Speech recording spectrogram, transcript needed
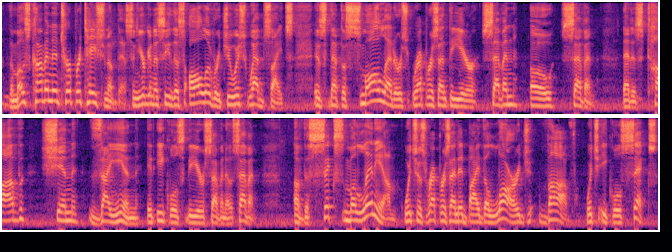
The most common interpretation of this, and you're going to see this all over Jewish websites, is that the small letters represent the year 707. That is Tav Shin Zayin. It equals the year 707. Of the sixth millennium, which is represented by the large Vav, which equals six.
